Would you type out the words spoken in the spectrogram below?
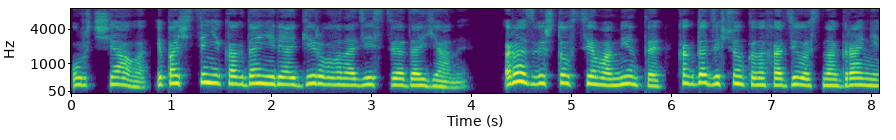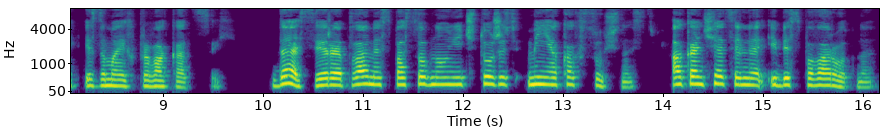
урчала и почти никогда не реагировала на действия Даяны. Разве что в те моменты, когда девчонка находилась на грани из-за моих провокаций. Да, серое пламя способно уничтожить меня как сущность, окончательно и бесповоротно.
